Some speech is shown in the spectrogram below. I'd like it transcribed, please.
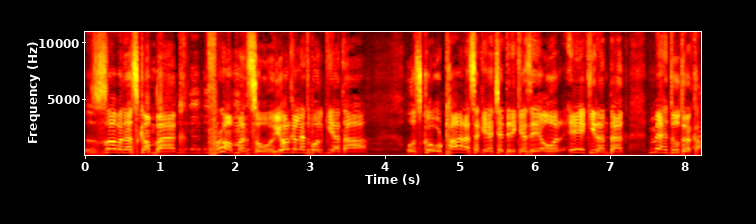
ज़बरदस्त कम बैक फ्रॉम मंसूर योर का लेंथ बॉल किया था, उसको उठा ना सके अच्छे तरीके से, और एक ही रन तक महदूद रखा।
